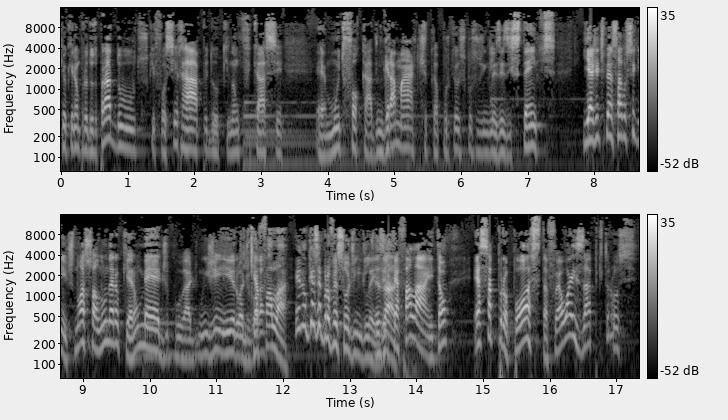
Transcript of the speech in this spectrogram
que eu queria um produto para adultos, que fosse rápido, que não ficasse é, muito focado em gramática, porque os cursos de inglês existentes. E a gente pensava o seguinte: nosso aluno era o quê? Era um médico, um engenheiro, um advogado. quer falar. Ele não quer ser professor de inglês, Exato. ele quer falar. Então, essa proposta foi a WhatsApp que trouxe.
